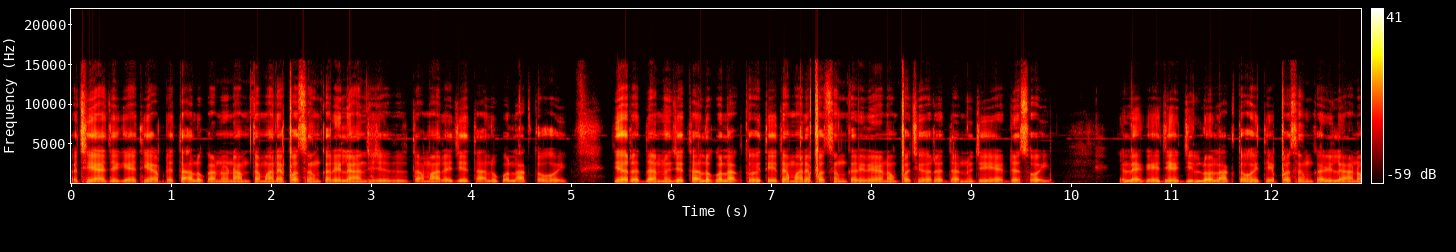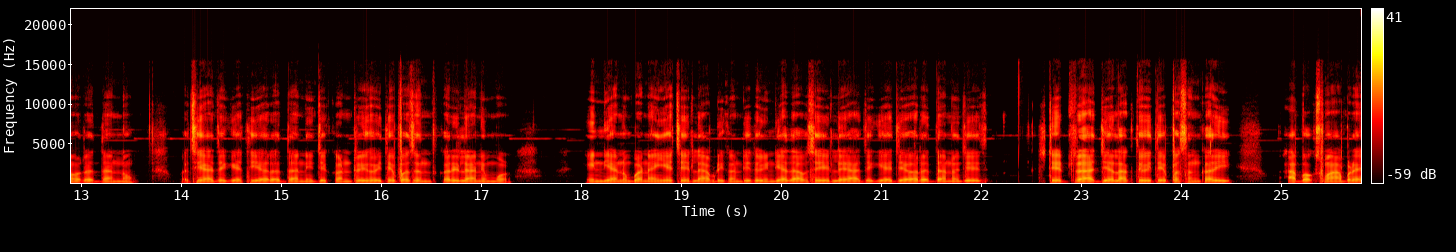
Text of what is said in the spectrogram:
પછી આ જગ્યાએથી આપણે તાલુકાનું નામ તમારે પસંદ કરી લેવાનું છે તમારે જે તાલુકો લાગતો હોય, જે અરજદારનો જે તાલુકો લાગતો હોય, તે તમારે પસંદ કરી લેવાનો, પછી અરજદારનું જે એડ્રેસ હોય એટલે કે જે જિલ્લો લાગતો હોય તે પસંદ કરી લેવાનો અરજદારનો. પછી આ જગ્યાએથી અરજદારની જે કન્ટ્રી હોય તે પસંદ કરી લેવાની ઇન્ડિયાનું બનાવીએ છીએ એટલે આપણી કન્ટ્રી તો ઇન્ડિયા જ આવશે એટલે આ જગ્યાએ જે અરજદારનો જે સ્ટેટ રાજ્ય લાગતું હોય તે પસંદ કરી આ બોક્સમાં આપણે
